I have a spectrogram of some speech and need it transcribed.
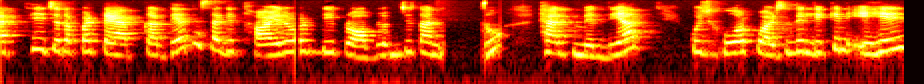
ਇੱਥੇ ਜਦ ਆਪਾਂ ਟੈਪ ਕਰਦੇ ਆ ਤੇ ਸਾਡੇ ਥਾਇਰੋਇਡ ਦੀ ਪ੍ਰੋਬਲਮ ਚ ਤੁਹਾਨੂੰ ਹੈਲਪ ਮਿਲਦੀ ਆ। ਕੁਝ ਹੋਰ ਪੁਆਇੰਟਸ ਹੁੰਦੇ ਲੇਕਿਨ ਇਹ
